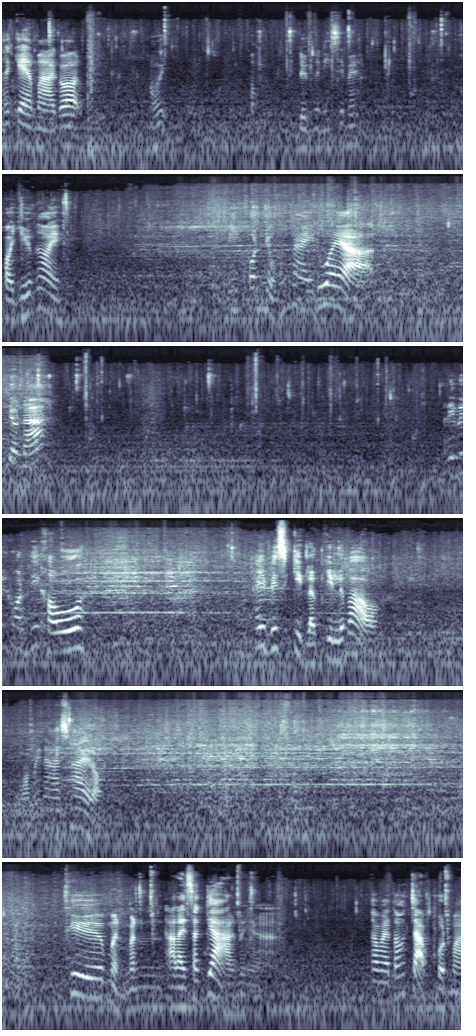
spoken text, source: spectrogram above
ถ้าแกมาก็เฮ้ยดึงอันนี้ใช่ไหมขอยืมหน่อย มีคนอยู่ข้างในด้วยอะ เดี๋ยวนะ อันนี้เป็นคนที่เขาให้บิสกิตเรากินหรือเปล่าผมว่าไม่น่าใช่หรอก คือเหมือนมันอะไรสักอย่างหนึ่งอะทำไมต้องจับคนมา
